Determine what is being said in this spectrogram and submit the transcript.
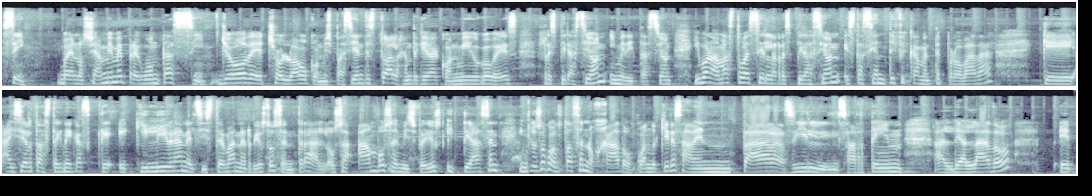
Sí, bueno, si a mí me preguntas, sí. Yo de hecho lo hago con mis pacientes, toda la gente que llega conmigo es respiración y meditación. Y bueno, además te voy a decir, la respiración está científicamente probada que hay ciertas técnicas que equilibran el sistema nervioso central, o sea, ambos hemisferios y te hacen, incluso cuando estás enojado, cuando quieres aventar así el sartén al de al lado, eh,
